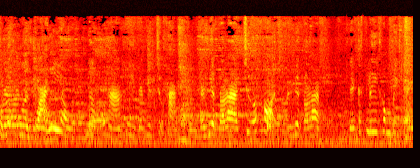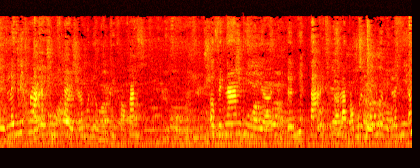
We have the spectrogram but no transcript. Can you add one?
số lượng người quá nhiều nhờ vũ hán thì cái việc chữa khỏi, cái việc đó là chữa khỏi, cái việc đó là để cách ly không bị lây nhiễm lại như thế là một điều cực kỳ khó khăn. Ở Việt Nam thì ờ, đến hiện tại thì đó là có 14 người bị lây nhiễm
